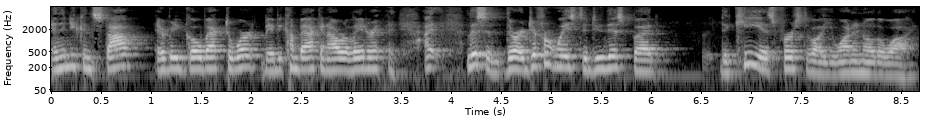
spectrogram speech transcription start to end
And then you can stop, everybody go back to work, maybe come back an hour later. I, listen, there are different ways to do this, but the key is first of all, you want to know the why.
